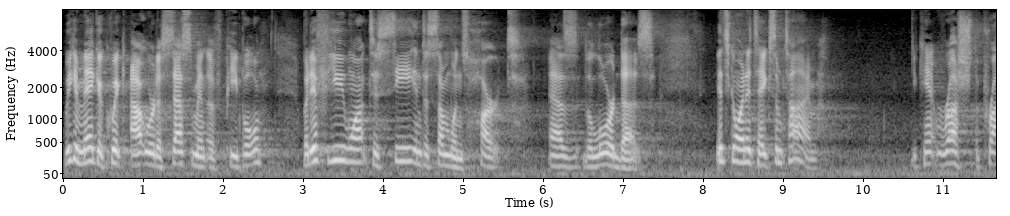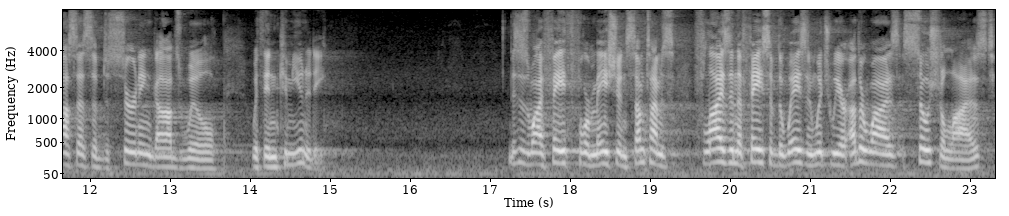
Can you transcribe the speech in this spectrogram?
We can make a quick outward assessment of people, but if you want to see into someone's heart, as the Lord does, it's going to take some time. You can't rush the process of discerning God's will within community. This is why faith formation sometimes flies in the face of the ways in which we are otherwise socialized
